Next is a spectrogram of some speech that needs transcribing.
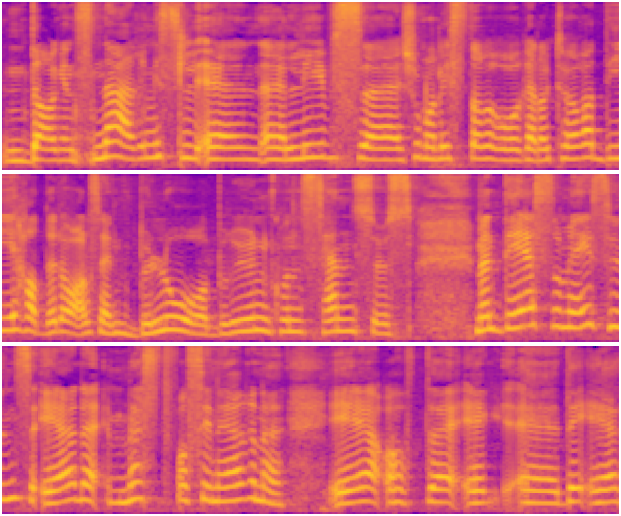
Dagens Næringslivs-journalister og redaktører. De hadde da altså en blåbrun konsensus. Men det som jeg syns er det mest fascinerende, er at jeg, det er,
